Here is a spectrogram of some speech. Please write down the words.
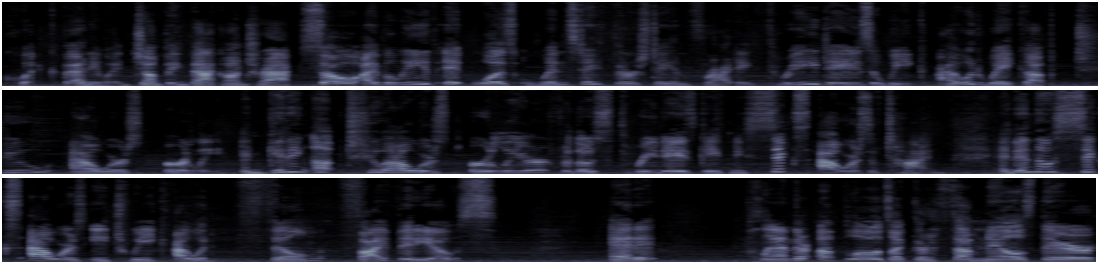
quick. But anyway, jumping back on track. So I believe it was Wednesday, Thursday, and Friday, three days a week. I would wake up two hours early. And getting up two hours earlier for those three days gave me six hours of time. And in those six hours each week, I would film five videos, edit, plan their uploads, like their thumbnails, their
